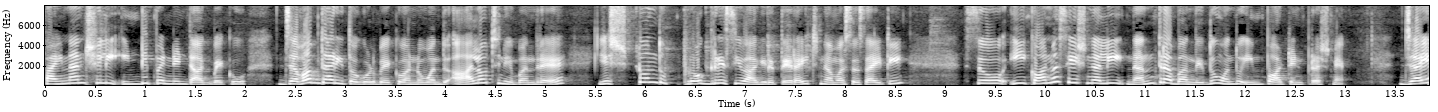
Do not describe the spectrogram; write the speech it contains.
ಫೈನಾನ್ಷಿಯಲಿ ಇಂಡಿಪೆಂಡೆಂಟ್ ಆಗಬೇಕು, ಜವಾಬ್ದಾರಿ ತಗೊಳ್ಬೇಕು ಅನ್ನೋ ಒಂದು ಆಲೋಚನೆ ಬಂದರೆ ಎಷ್ಟೊಂದು ಪ್ರೋಗ್ರೆಸಿವ್ ಆಗಿರುತ್ತೆ ರೈಟ್ ನಮ್ಮ ಸೊಸೈಟಿ ಸೊ ಈ ಕಾನ್ವರ್ಸೇಷನಲ್ಲಿ ನಂತರ ಬಂದಿದ್ದು ಒಂದು ಇಂಪಾರ್ಟೆಂಟ್ ಪ್ರಶ್ನೆ. ಜಯ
